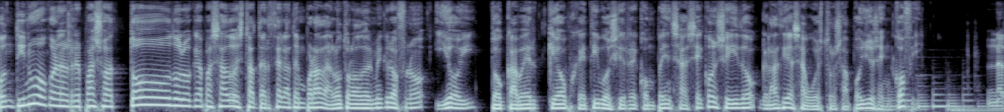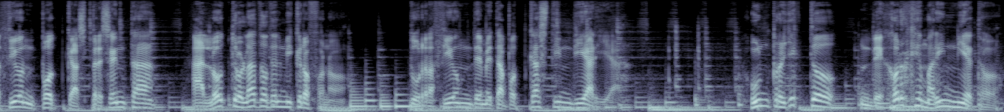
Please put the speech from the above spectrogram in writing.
Continúo con el repaso a todo lo que ha pasado esta tercera temporada al otro lado del micrófono y hoy toca ver qué objetivos y recompensas he conseguido gracias a vuestros apoyos en Coffee. Nación Podcast presenta Al otro lado del micrófono, tu ración de Metapodcasting diaria. Un proyecto de Jorge Marín Nieto.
